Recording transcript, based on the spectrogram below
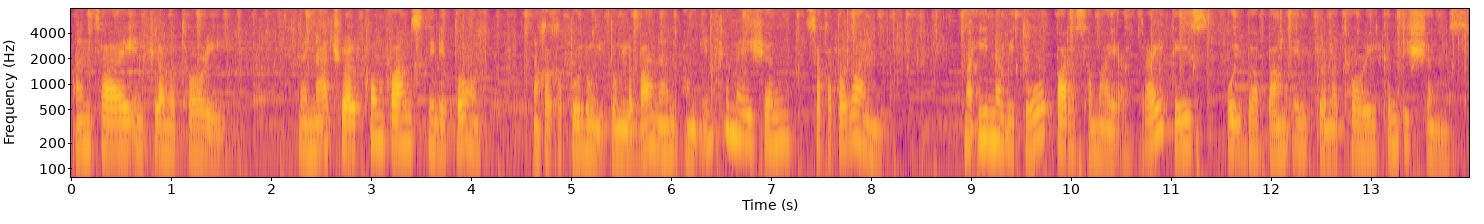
anti-inflammatory. May natural compounds din ito. Nakakatulong itong labanan ang inflammation sa katawan. Mainam ito para sa may arthritis o iba pang inflammatory conditions.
